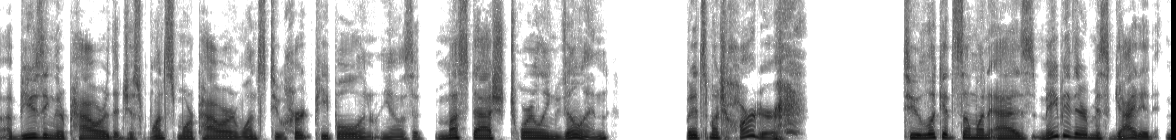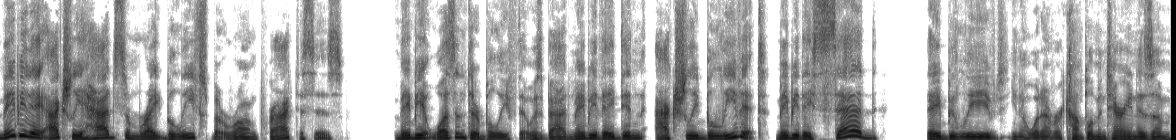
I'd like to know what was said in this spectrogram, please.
abusing their power that just wants more power and wants to hurt people and you know is a mustache twirling villain but it's much harder to look at someone as maybe they're misguided maybe they actually had some right beliefs but wrong practices. Maybe it wasn't their belief that was bad maybe they didn't actually believe it maybe they said they believed you know whatever complementarianism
